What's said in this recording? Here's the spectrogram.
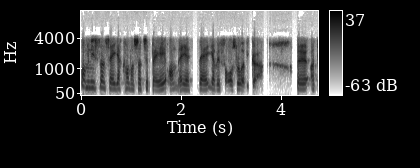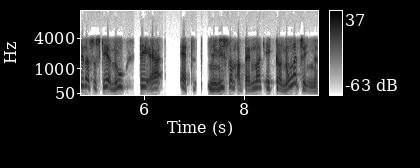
og ministeren sagde, at jeg kommer så tilbage om, hvad jeg, hvad jeg vil foreslå, at vi gør. Øh, og det, der så sker nu, det er, at ministeren og Danmark ikke gør nogen af tingene,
